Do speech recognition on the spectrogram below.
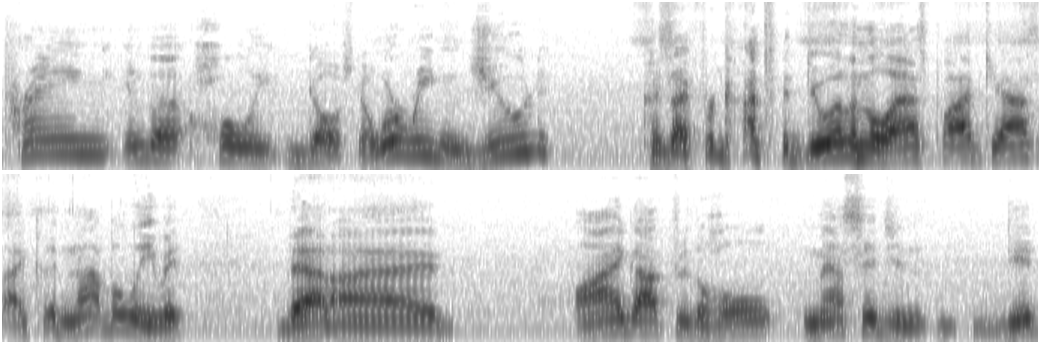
praying in the Holy Ghost. Now we're reading Jude because I forgot to do it on the last podcast. I could not believe it that I I got through the whole message and did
